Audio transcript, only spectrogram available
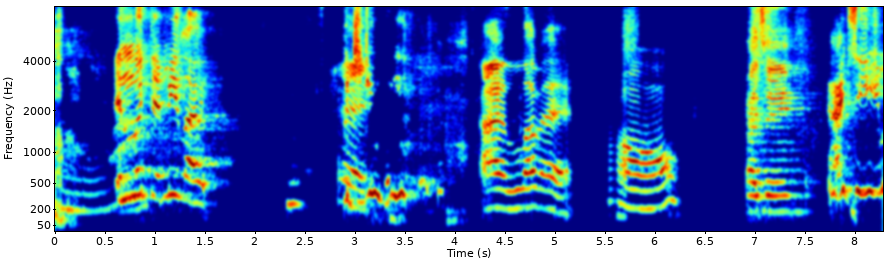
and looked at me like, what hey, you I love it. Oh. Hi, team. Hi, team.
